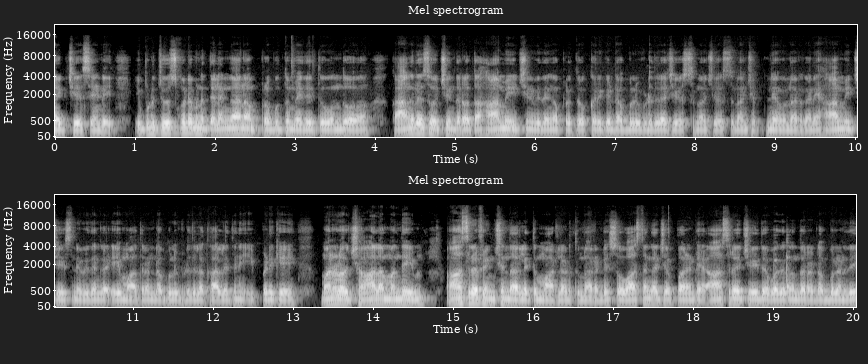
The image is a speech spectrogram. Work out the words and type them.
లైక్ చేసేయండి. ఇప్పుడు చూసుకుంటే మన తెలంగాణ ప్రభుత్వం ఏదైతే ఉందో కాంగ్రెస్ వచ్చిన తర్వాత హామీ ఇచ్చిన విధంగా ప్రతి ఒక్కరికి డబ్బులు విడుదల చేస్తున్నా చేస్తున్నా అని చెప్తూనే ఉన్నారు. కానీ హామీ చేసిన విధంగా ఏ మాత్రం డబ్బులు విడుదల కాలేదని ఇప్పటికే మనలో చాలామంది ఆశ్రయ పెన్షన్దారులు అయితే మాట్లాడుతున్నారండి. సో వాస్తవంగా చెప్పాలంటే ఆశ్రయ చేయుత పథకం ద్వారా డబ్బులు అనేది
